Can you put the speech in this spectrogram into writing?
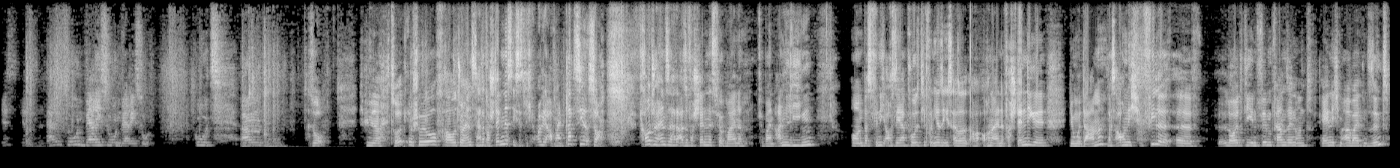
Yes, yes, very soon, very soon, very soon. Gut. Ähm, so, ich bin wieder zurück im Studio. Frau Johansson hatte Verständnis. Ich setze mich immer wieder auf meinen Platz hier. So, Frau Johansson hatte also Verständnis für meine, für mein Anliegen. Und das finde ich auch sehr positiv von ihr. Sie ist also auch eine verständige junge Dame, was auch nicht viele äh, Leute, die in Film, Fernsehen und Ähnlichem arbeiten, sind.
